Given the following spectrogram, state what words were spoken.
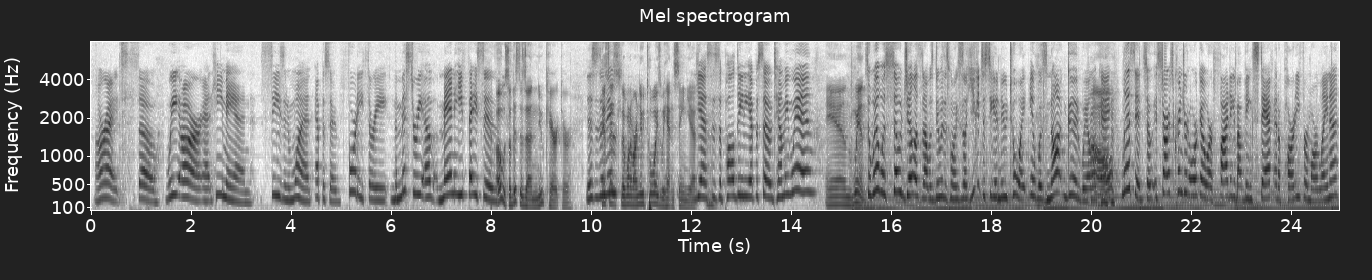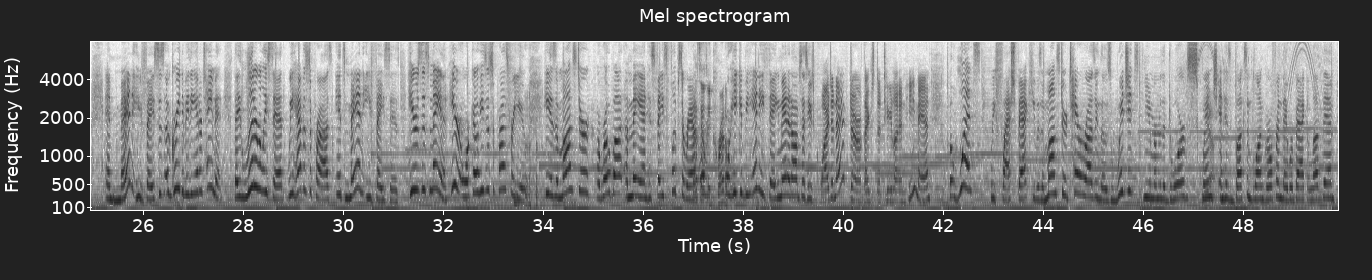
All right. So we are at He-Man season one, episode forty-three, "The Mystery of Many Faces." Oh, so this is a new character. This is a This new. is the, one of our new toys we hadn't seen yet. yes, this is a Paul Dini episode. Tell me when. And when? So Will was so jealous that I was doing this one. He's like, "You get to see a new toy. It was not good, Will. Okay, listen. So it starts. Cringer and Orko are fighting about being staff at a party for Marlena, and Man-E Faces agreed to be the entertainment. They literally said, "We have a surprise. It's Man-E Faces. Here's this man. Here, Orko. He's a surprise for you. he is a monster, a robot, a man. His face flips around. That sounds or- incredible. Or he could be anything. Man at Arms says he's quite an actor, thanks to Teela and He-Man. But once we flash back, he was a monster terrorizing those widgets. You remember the dwarves, Squinch Yeah. and his buxom blonde girlfriend? They were back. I love them.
